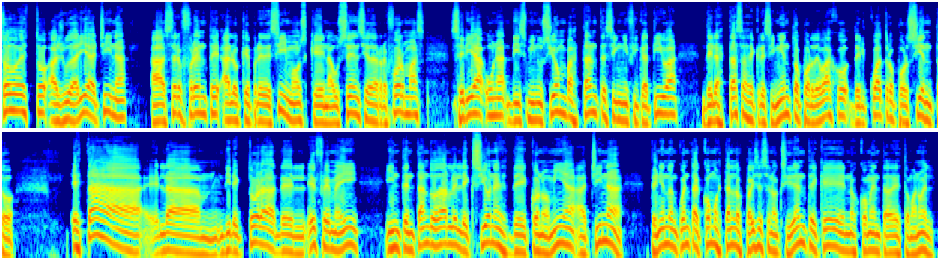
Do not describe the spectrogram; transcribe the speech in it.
Todo esto ayudaría a China a hacer frente a lo que predecimos que en ausencia de reformas sería una disminución bastante significativa de las tasas de crecimiento por debajo del 4%. ¿Está eh, la mm, directora del FMI intentando darle lecciones de economía a China, teniendo en cuenta cómo están los países en Occidente. ¿Qué nos comenta de esto, Manuel?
